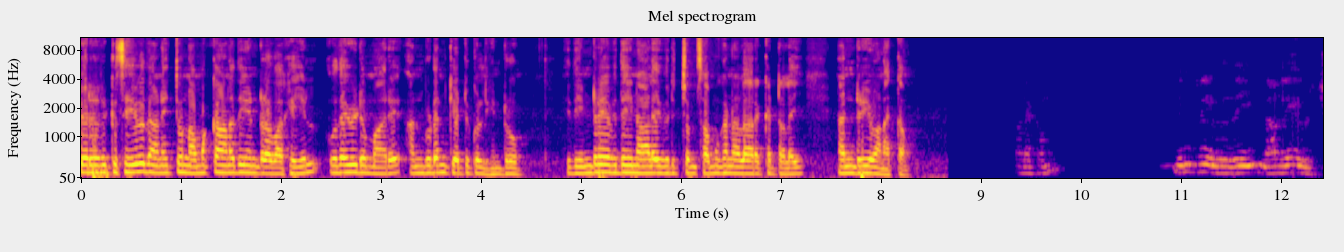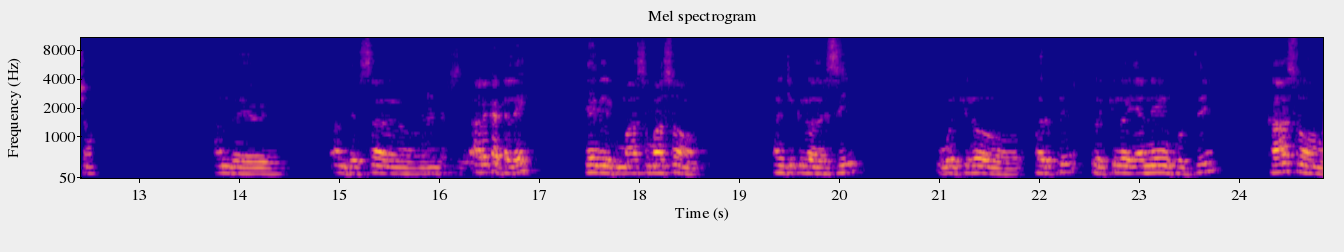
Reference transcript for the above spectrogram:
பிறருக்கு செய்வது அனைத்தும் நமக்கானது என்ற வகையில் உதவிடுமாறு அன்புடன் கேட்டுக்கொள்கின்றோம். இது இன்றைய விதை நாளை விருச்சம் சமூக நல அறக்கட்டளை. நன்றி வணக்கம். வணக்கம். இன்றைய விதை நாளை விருச்சம். அந்த அந்த அறக்கட்டளை எங்களுக்கு மாசம் மாசம் அஞ்சு கிலோ அரிசி ஒரு கிலோ பருப்பு ஒரு கிலோ எண்ணெயும் கொடுத்து காசும்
